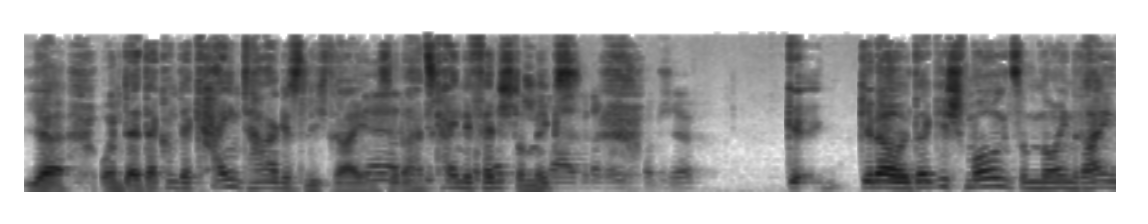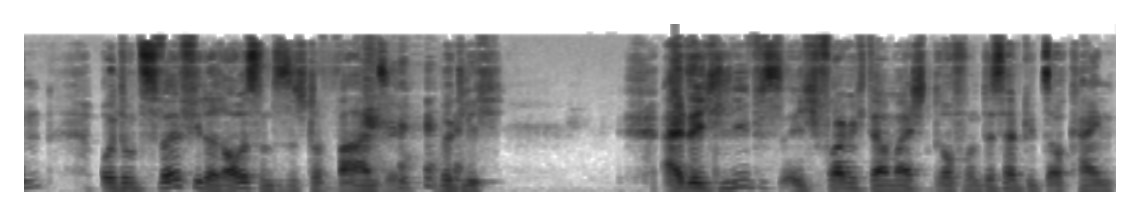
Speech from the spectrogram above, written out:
ja, und da, da kommt ja kein Tageslicht rein, so, da hat's keine Fenster, nix. Ge genau, da geh ich morgens um neun rein und um zwölf wieder raus und das ist doch Wahnsinn. Wirklich. Also ich lieb's, ich freue mich da am meisten drauf und deshalb gibt's auch kein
